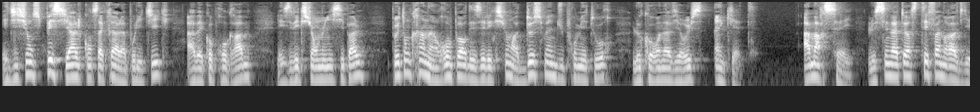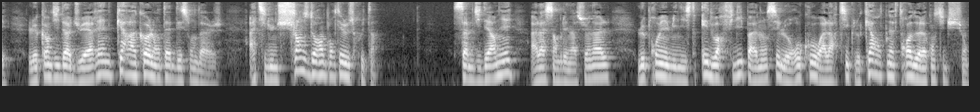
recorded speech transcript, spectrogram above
Édition spéciale consacrée à la politique, avec au programme les élections municipales. Peut-on craindre un report des élections à deux semaines du premier tour? Le coronavirus inquiète. À Marseille, le sénateur Stéphane Ravier, le candidat du RN, caracole en tête des sondages. A-t-il une chance de remporter le scrutin? Samedi dernier, à l'Assemblée nationale, le Premier ministre Édouard Philippe a annoncé le recours à l'article 49.3 de la Constitution.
